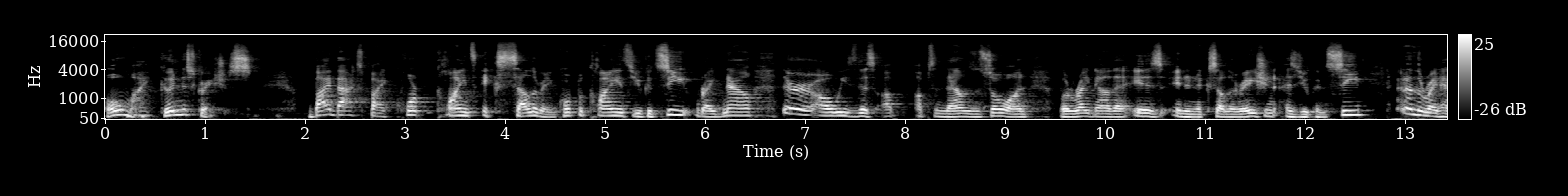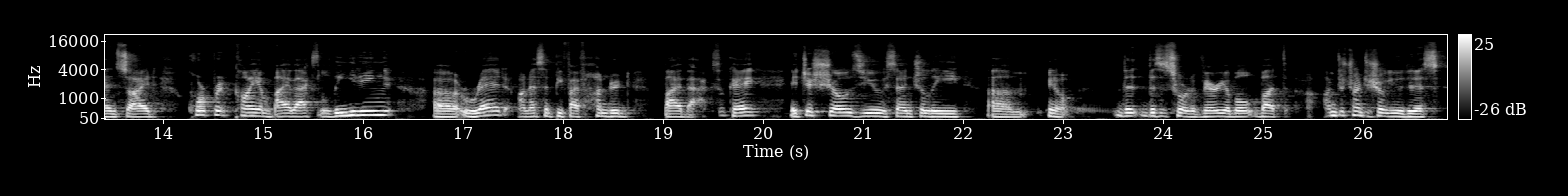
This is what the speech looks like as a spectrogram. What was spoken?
Oh my goodness gracious. Buybacks by corp clients accelerating. Corporate clients, you could see right now, there are always this up, ups and downs and so on, but right now that is in an acceleration, as you can see. And on the right hand side, corporate client buybacks leading uh, red on S&P 500 buybacks. Okay, it just shows you essentially, um, you know, th- this is sort of variable, but I'm just trying to show you this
